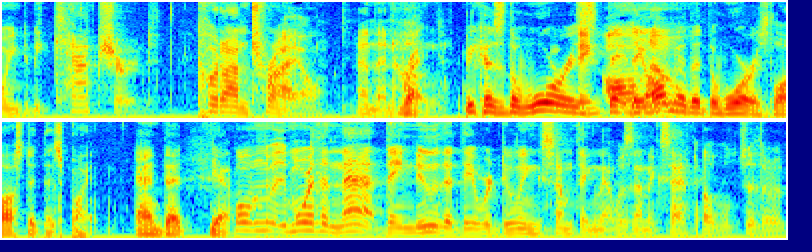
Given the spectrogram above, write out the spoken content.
going to be captured, put on trial, and then hung. Right. Because the war is They they, all they all know know. that the war is lost at this point, and that yeah. Well, more than that, they knew that they were doing something that was unacceptable to the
